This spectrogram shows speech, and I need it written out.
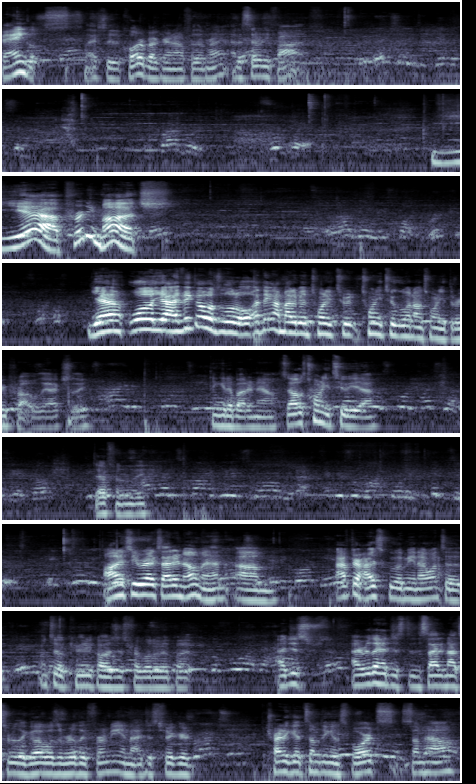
Bengals. Actually, the quarterback right now for them, right? Out of 75. Eventually, be given some proper footwear. Yeah, pretty much. Yeah, well, yeah, I think I was a little. I think I might have been 22, 22 going on 23, probably, actually. Thinking about it now. So I was 22, yeah. Definitely. Honestly, Rex, I didn't know, man. Um, after high school, I mean, I went to went to a community college just for a little bit, but I just, I really had just decided not to really go. It wasn't really for me, and I just figured try to get something in sports somehow.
